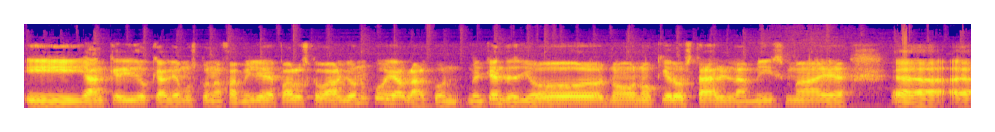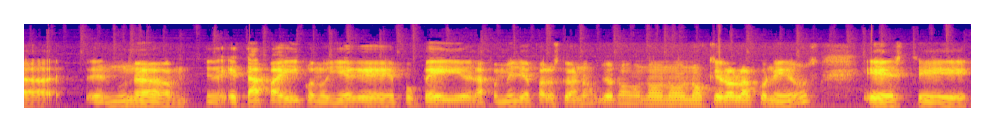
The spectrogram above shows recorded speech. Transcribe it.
y han querido que hablemos con la familia de Pablo Escobar, yo no voy a hablar con, ¿me entiendes? Yo no, no quiero estar en la misma eh, eh, eh, en una etapa ahí cuando llegue Popeye, la familia de Pablo Escobar, no, yo no, no, no, no quiero hablar con ellos, este,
